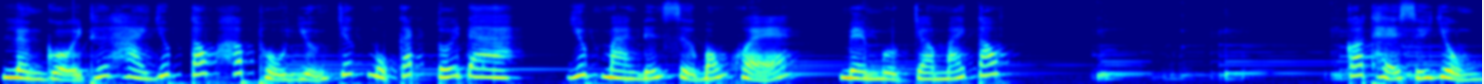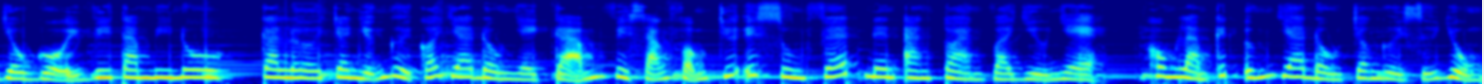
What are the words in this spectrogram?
Lần gội thứ hai giúp tóc hấp thụ dưỡng chất một cách tối đa, giúp mang đến sự bóng khỏe, mềm mượt cho mái tóc. Có thể sử dụng dầu gội Vitamino Color cho những người có da đầu nhạy cảm vì sản phẩm chứa ít sulfate nên an toàn và dịu nhẹ, không làm kích ứng da đầu cho người sử dụng.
